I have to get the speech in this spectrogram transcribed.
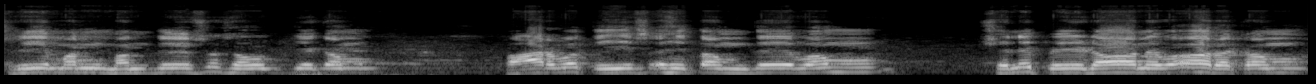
శ్రీమన్ మందేశ సౌజ్ఞకం పార్వతీ సహితం దేవం. శనిపీడా నివారకం.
